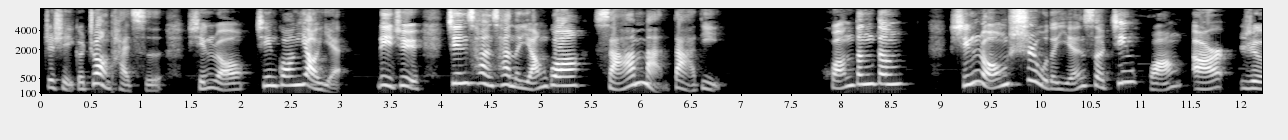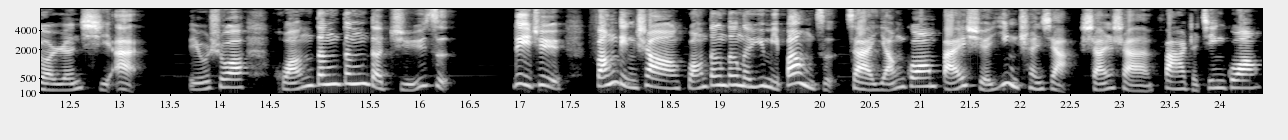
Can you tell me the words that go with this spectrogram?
这是一个状态词，形容金光耀眼。例句：金灿灿的阳光洒满大地。黄澄澄，形容事物的颜色金黄而惹人喜爱。比如说，黄澄澄的橘子。例句：房顶上黄澄澄的玉米棒子在阳光白雪映衬下闪闪发着金光。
